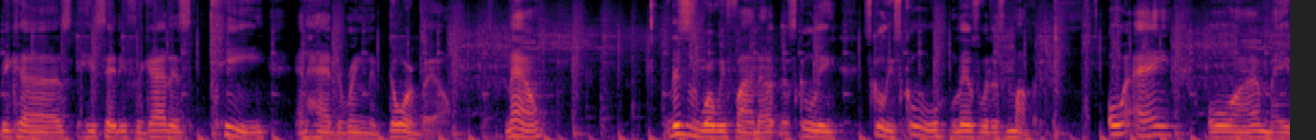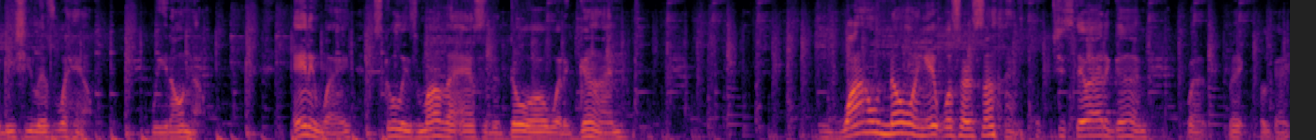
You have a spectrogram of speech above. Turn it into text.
because he said he forgot his key and had to ring the doorbell. Now, this is where we find out that Schoolly, Schoolly School lives with his mother. Or A, or maybe she lives with him. We don't know. Anyway, Schoolly's mother answered the door with a gun while knowing it was her son. she still had a gun, but, okay.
